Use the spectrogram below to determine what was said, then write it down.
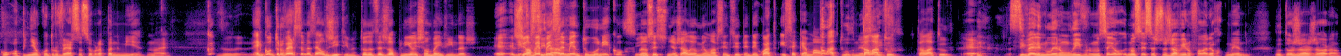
opinião controversa sobre a pandemia, não é? De- É controversa, mas é legítima. Todas as opiniões são bem-vindas. é, é Se houver pensamento único, Sim. não sei se o senhor já leu 1984, isso é que é mau. Está lá tudo nesse Está lá livro. tudo. Está lá tudo. É, se tiverem de ler um livro, não sei, não sei se as pessoas já ouviram falar, eu recomendo, do Dr. Jorge Orwell,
